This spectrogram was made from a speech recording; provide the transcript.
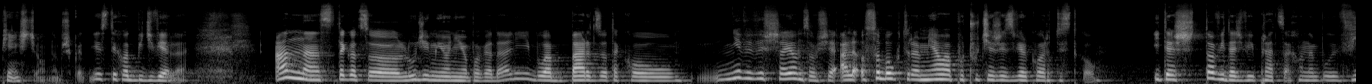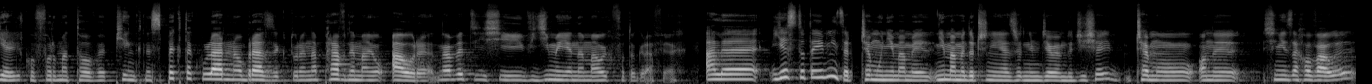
pięścią na przykład. Jest tych odbić wiele. Anna, z tego co ludzie mi o niej opowiadali, była bardzo taką nie wywyższającą się, ale osobą, która miała poczucie, że jest wielką artystką. I też to widać w jej pracach. One były wielkoformatowe, piękne, spektakularne obrazy, które naprawdę mają aurę, nawet jeśli widzimy je na małych fotografiach. Ale jest to tajemnica, czemu nie mamy, nie mamy do czynienia z żadnym dziełem do dzisiaj, czemu one się nie zachowały.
